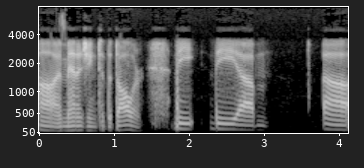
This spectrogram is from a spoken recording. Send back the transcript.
uh, and managing to the dollar. The the um, uh,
